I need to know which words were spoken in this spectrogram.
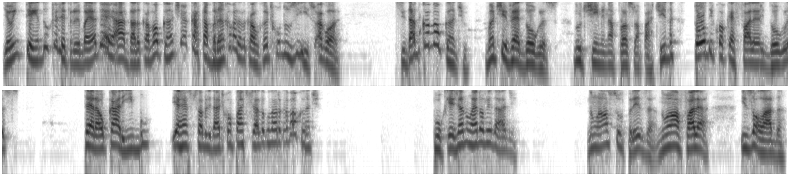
E eu entendo que a diretoria do Bahia é ah, dado Cavalcante, é a carta branca para dado Cavalcante conduzir isso. Agora, se dado Cavalcante mantiver Douglas no time na próxima partida, toda e qualquer falha de Douglas terá o carimbo e a responsabilidade compartilhada com o Dado Cavalcante. Porque já não é novidade. Não é uma surpresa, não é uma falha isolada.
